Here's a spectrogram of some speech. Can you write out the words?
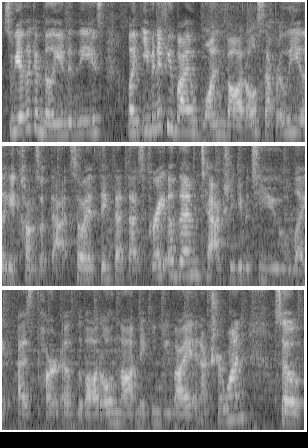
So we have like a million of these. Like even if you buy one bottle separately, like it comes with that. So I think that that's great of them to actually give it to you like as part of the bottle, not making you buy an extra one. So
